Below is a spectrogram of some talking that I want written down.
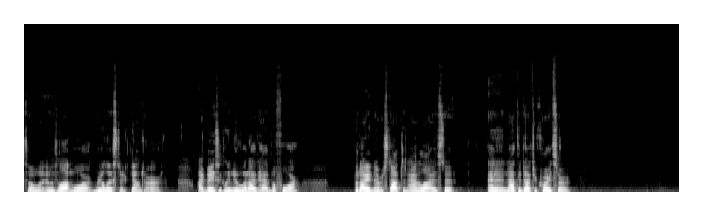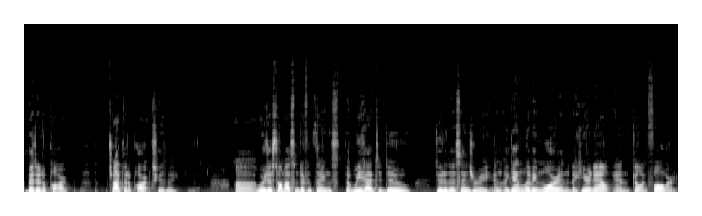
So it was a lot more realistic, down to earth. I basically knew what I'd had before, but I had never stopped and analyzed it. And not that Dr. Kreutzer bit it apart, chopped it apart, excuse me. Uh, we were just talking about some different things that we had to do due to this injury, and again, living more in the here now and going forward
